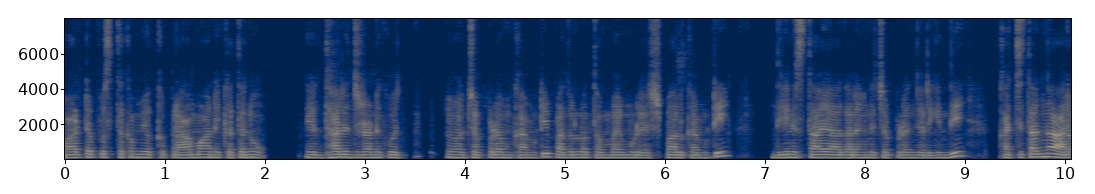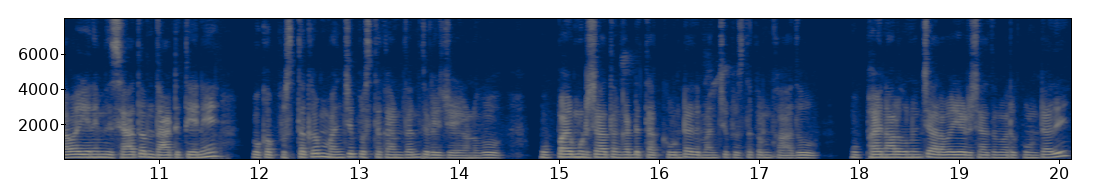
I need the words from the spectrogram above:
పాఠ్యపుస్తకం యొక్క ప్రామాణికతను నిర్ధారించడానికి చెప్పడం కమిటీ పంతొమ్మిది వందల తొంభై మూడు యశ్పాల్ కమిటీ దీని స్థాయి ఆధారంగానే చెప్పడం జరిగింది. ఖచ్చితంగా అరవై ఎనిమిది శాతం దాటితేనే ఒక పుస్తకం మంచి పుస్తకం అని తెలియజేయగలవు ముప్పై మూడు శాతం కంటే తక్కువ ఉంటే అది మంచి పుస్తకం కాదు. ముప్పై నాలుగు నుంచి అరవై ఏడు శాతం వరకు ఉంటే అది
